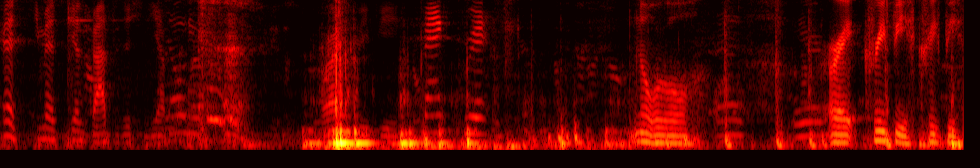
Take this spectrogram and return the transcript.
He missed. He missed. He has bad position. Yeah. Alright, creepy. Thank Brit. No. That's. Alright, creepy, creepy.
